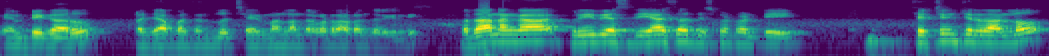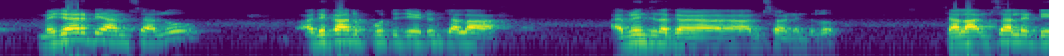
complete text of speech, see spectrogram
ఎంపీ గారు ప్రజాప్రతినిధులు చైర్మన్లు అందరూ కూడా రావడం జరిగింది. ప్రధానంగా ప్రీవియస్ డిఆర్సీలో తీసుకున్నటువంటి చర్చించిన దానిలో మెజారిటీ అంశాలు అధికారులు పూర్తి చేయడం చాలా అభినందదగ్గ అంశం అండి ఇందులో. చాలా అంశాలు డి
